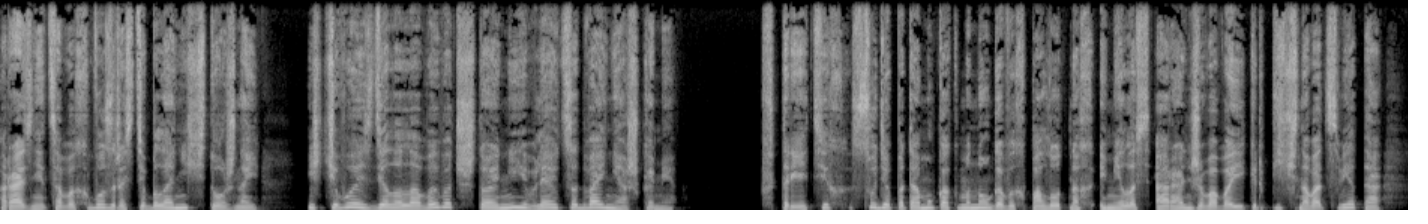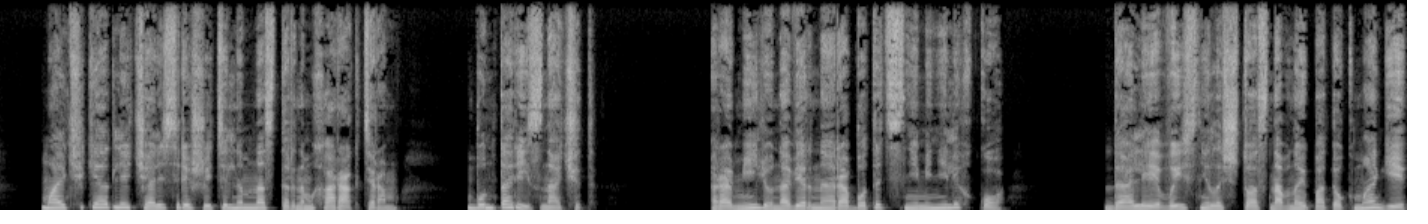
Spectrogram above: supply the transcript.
Разница в их возрасте была ничтожной, из чего я сделала вывод, что они являются двойняшками. В-третьих, судя по тому, как много в их полотнах имелось оранжевого и кирпичного цвета, мальчики отличались решительным настырным характером. Бунтари, значит. Рамилю, наверное, работать с ними нелегко. Далее выяснилось, что основной поток магии,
